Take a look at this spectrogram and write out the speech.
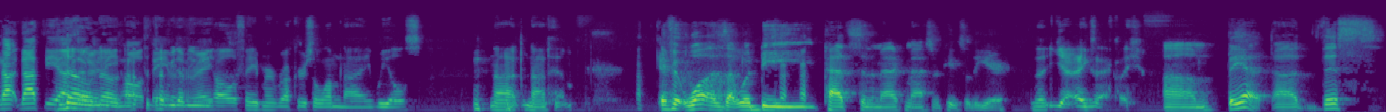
not not the uh, no, WWE no, Hall not of the Famer, WWE right? Hall of Famer Rutgers alumni Wheels. not not him. If it was, that would be Pat's cinematic masterpiece of the year. The- yeah, exactly. Um, but yeah, uh, this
